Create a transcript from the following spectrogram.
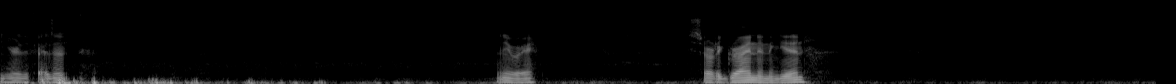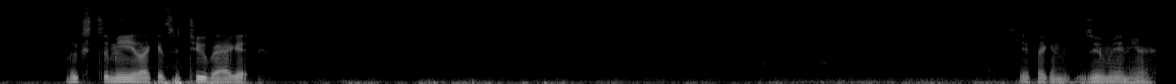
You hear the pheasant? Anyway, started grinding again. Looks to me like it's a two agate. See if I can zoom in here.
